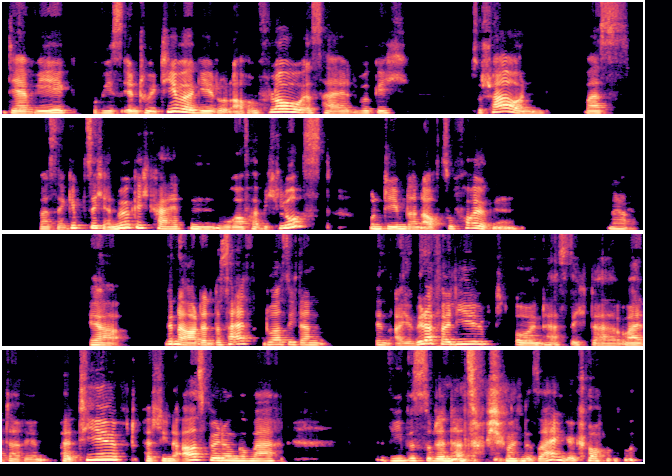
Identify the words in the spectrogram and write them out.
der Weg, wie es intuitiver geht und auch im Flow, ist halt wirklich zu schauen, was, was ergibt sich an Möglichkeiten, worauf habe ich Lust und dem dann auch zu folgen. Ja. Ja, genau. Das heißt, du hast dich dann in Ayurveda verliebt und hast dich da weiterhin vertieft, verschiedene Ausbildungen gemacht. Wie bist du denn dann zum Human Design gekommen?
